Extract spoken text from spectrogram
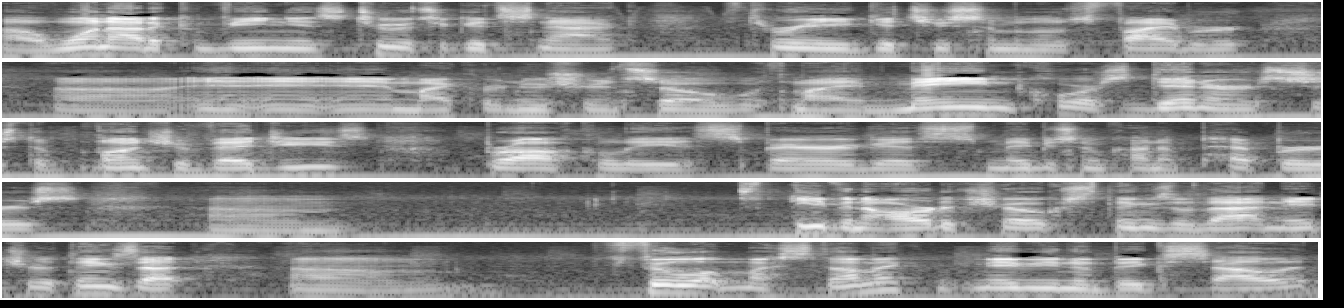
Uh, one, out of convenience. Two, it's a good snack. Three, it gets you some of those fiber uh, and, and, micronutrients. So with my main course dinner, it's just a bunch of veggies, broccoli, asparagus, maybe some kind of peppers, um, even artichokes, things of that nature, things that um, fill up my stomach, maybe in a big salad,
